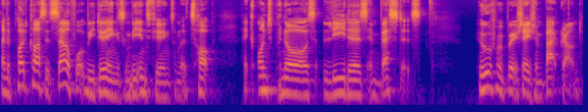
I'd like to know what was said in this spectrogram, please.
And the podcast itself, what we'll be doing is going to be interviewing some of the top like entrepreneurs, leaders, investors who are from a British Asian background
